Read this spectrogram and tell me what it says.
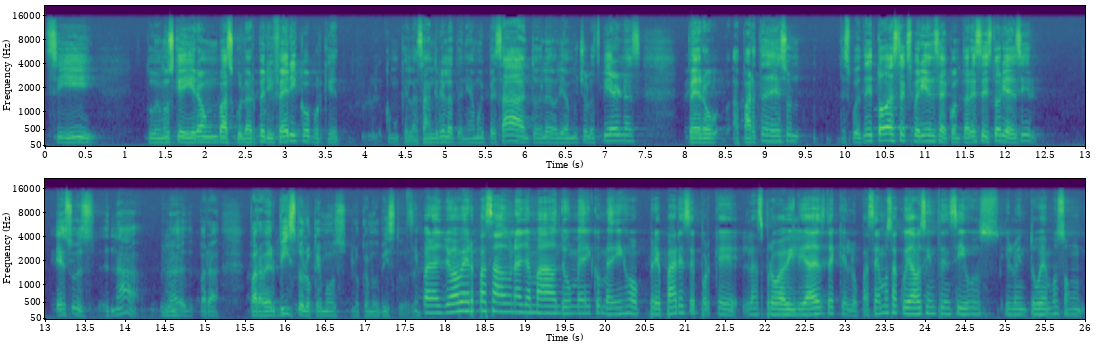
sí, tuvimos que ir a un vascular periférico porque como que la sangre la tenía muy pesada, entonces le dolían mucho las piernas. Pero aparte de eso, después de toda esta experiencia de contar esta historia, decir, eso es nada, para, para haber visto lo que hemos, lo que hemos visto. Sí, para yo haber pasado una llamada donde un médico me dijo, prepárese porque las probabilidades de que lo pasemos a cuidados intensivos y lo intubemos son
